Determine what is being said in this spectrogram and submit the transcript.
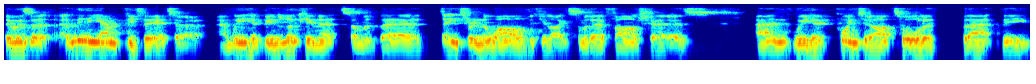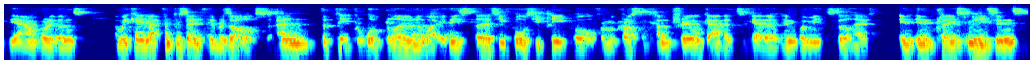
There was a, a mini amphitheatre, and we had been looking at some of their data in the wild, if you like, some of their file shares, and we had pointed our tool at that, the, the algorithms, and we came back and presented the results. And the people were blown away. These 30, 40 people from across the country all gathered together in, when we still had in, in place meetings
